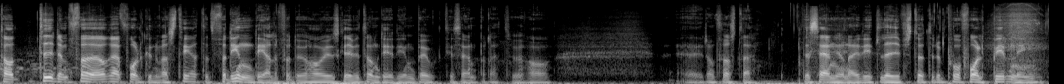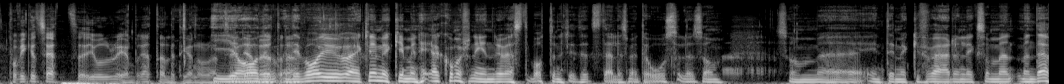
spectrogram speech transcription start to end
tar tiden före Folkuniversitetet för din del? För du har ju skrivit om det i din bok till exempel att du har eh, de första decennierna i ditt liv stötte du på folkbildning. På vilket sätt gjorde du det? Berätta lite grann om det Ja, det, det, var ju verkligen mycket. Men jag kommer från inre Västerbotten, ett litet ställe som heter Åsele som, som eh, inte är mycket för världen liksom. Men, men där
